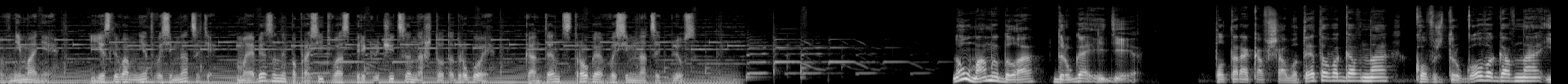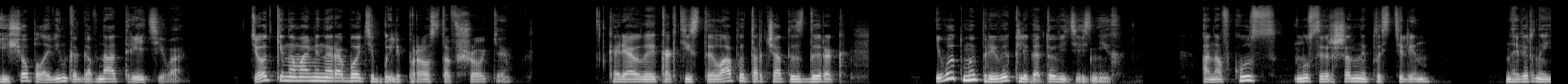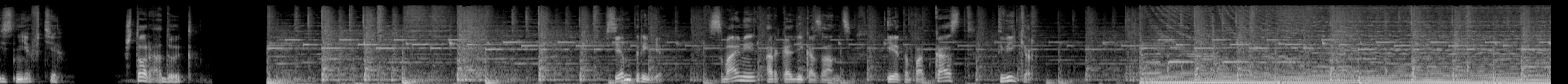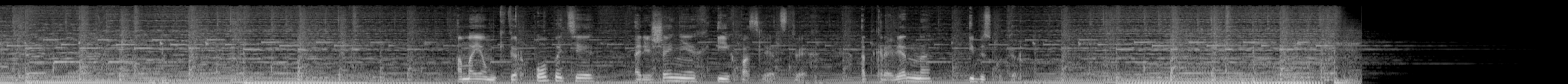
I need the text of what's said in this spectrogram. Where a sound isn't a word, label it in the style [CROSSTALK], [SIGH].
Внимание! Если вам нет 18, мы обязаны попросить вас переключиться на что-то другое. Контент строго 18+. Но у мамы была другая идея. Полтора ковша вот этого говна, ковш другого говна и еще половинка говна третьего. Тетки на маминой работе были просто в шоке. Корявые когтистые лапы торчат из дырок. И вот мы привыкли готовить из них. А на вкус, ну, совершенный пластилин. Наверное, из нефти. Что радует. Всем привет! С вами Аркадий Казанцев. И это подкаст «Твикер», о моем квир-опыте, о решениях и их последствиях. Откровенно и без купюр.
